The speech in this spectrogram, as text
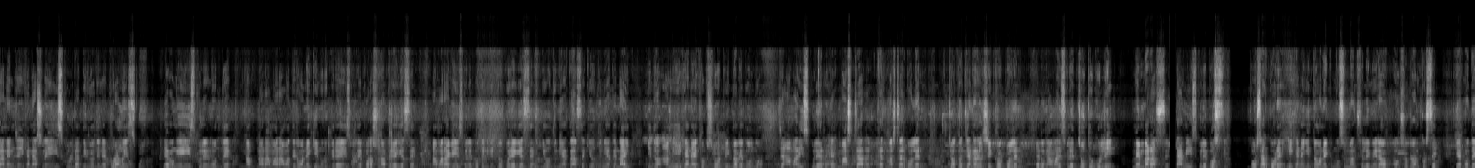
জানেন যে এখানে আসলে এই স্কুলটা দীর্ঘদিনের পুরানো স্কুল। এবং এই স্কুলের মধ্যে আপনার, আমার, আমাদের অনেকেই মুরব্বীরা এই স্কুলে পড়াশোনা করে গেছে। আমার আগে স্কুলে প্রতিনিধিত্ব করে গেছে। কেউ দুনিয়াতে আছে, কেউ দুনিয়াতে নাই। কিন্তু আমি এখানে খুব সঠিকভাবে বলব যে আমার স্কুলের মাস্টার, হেডমাস্টার বলেন, যত জেনারেল শিক্ষক বলেন এবং আমার স্কুলে যতগুলি মেম্বার আছে, আমি স্কুলে বসছি। বসার পরে এখানে কিন্তু অনেক মুসলমান ছেলেমেয়েরাও অংশগ্রহণ করছে। এর মধ্যে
